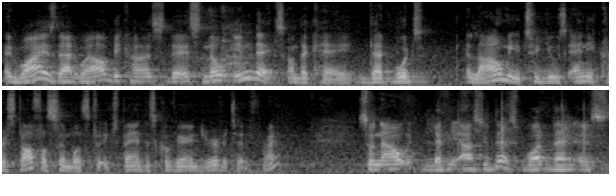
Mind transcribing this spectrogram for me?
And why is that? Well, because there is no index on the k that would allow me to use any Christoffel symbols to expand this covariant derivative, right? So now let me ask you this. What then is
